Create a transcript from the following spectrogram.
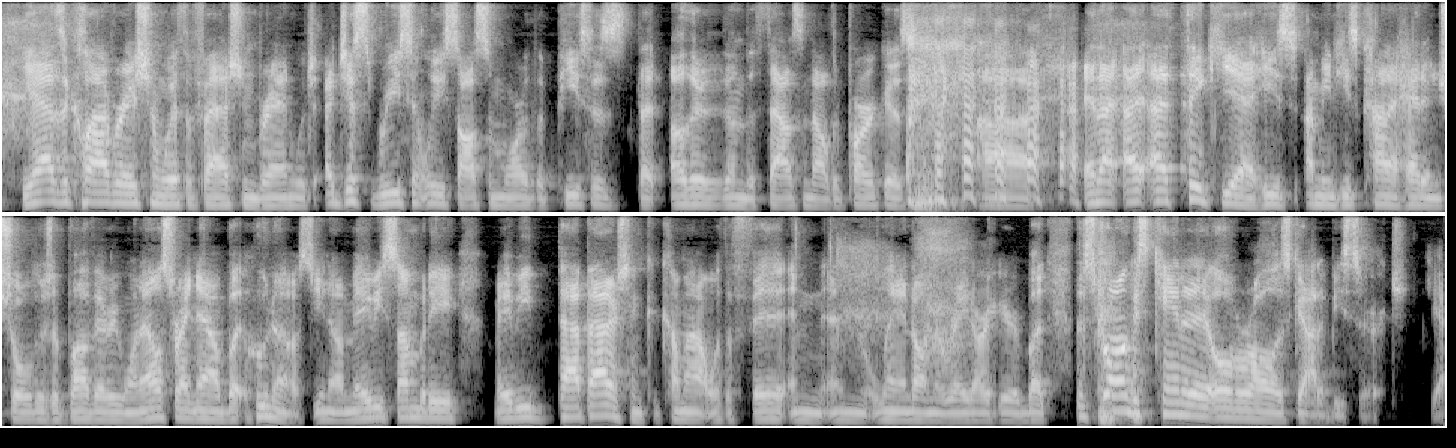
he has a collaboration with a fashion brand which i just recently saw some more of the pieces that other than the thousand dollar parkas. Uh, and I, I think yeah he's i mean he's kind of head and shoulders above everyone else right now but who knows? You know maybe somebody maybe pat patterson could come out with a fit and and land on the radar here but the strongest candidate overall has got to be serge. Yeah.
